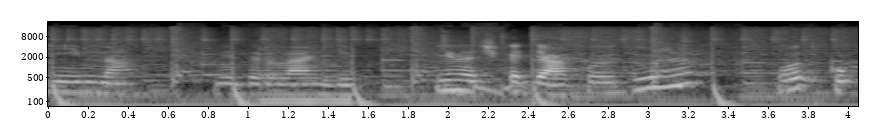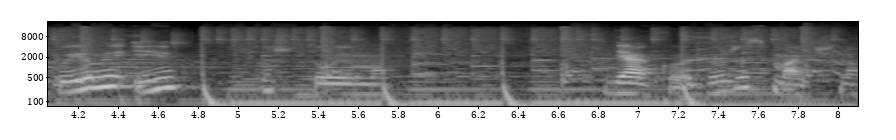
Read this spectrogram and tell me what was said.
Інна Нідерландів. Іночка, дякую дуже. От купили і коштуємо. Дякую, дуже смачно.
